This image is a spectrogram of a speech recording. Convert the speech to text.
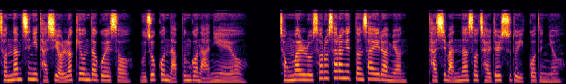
전 남친이 다시 연락해 온다고 해서 무조건 나쁜 건 아니에요. 정말로 서로 사랑했던 사이라면 다시 만나서 잘 될 수도 있거든요.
